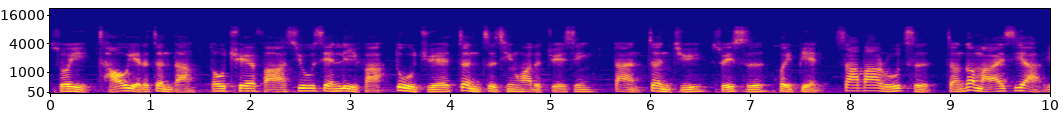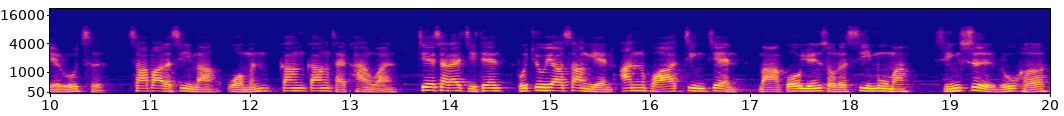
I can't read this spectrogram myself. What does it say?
所以朝野的政党都缺乏修宪立法、杜绝政治青蛙的决心。但政局随时会变，沙巴如此，整个马来西亚也如此。沙巴的戏码我们刚刚才看完，接下来几天不就要上演安华觐见马国元首的戏幕吗？形势如何？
